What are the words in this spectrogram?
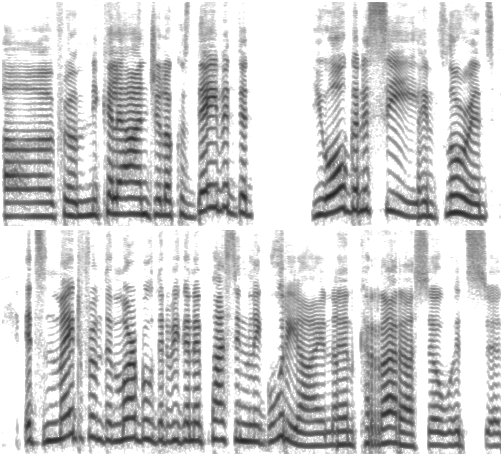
uh from Michelangelo because David that you all gonna see in Florence it's made from the marble that we're gonna pass in Liguria and, and Carrara so it's uh,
